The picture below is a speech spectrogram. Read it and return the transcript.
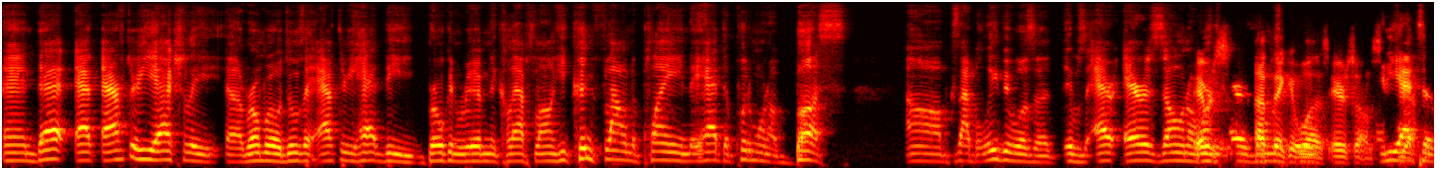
And that after he actually uh, Romeo Dunze, after he had the broken rib and the collapsed lung, he couldn't fly on the plane. They had to put him on a bus um because I believe it was a it was Ar- Arizona. one of Ariz- the I think it was Arizona. and he Yeah. had to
